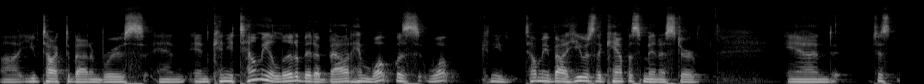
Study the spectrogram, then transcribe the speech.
Uh, you've talked about him, Bruce, and and can you tell me a little bit about him? What was what? Can you tell me about? He was the campus minister, and just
